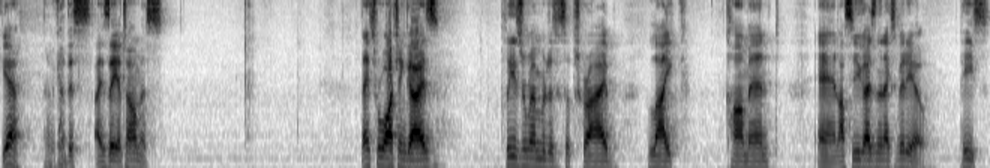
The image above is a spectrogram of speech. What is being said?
yeah, and we got this Isiah Thomas. Thanks for watching, guys. Please remember to subscribe, like, comment, and I'll see you guys in the next video. Peace.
